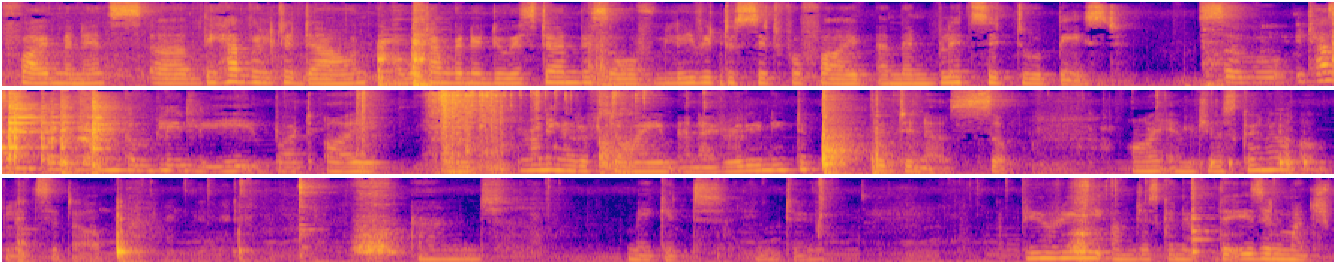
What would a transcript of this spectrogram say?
five minutes. Uh, they have wilted down. Uh, what I'm going to do is turn this off leave it to sit for five and then blitz it to a paste. So it hasn't cooked down completely but I I'm running out of time and I really need to cook the dinner. So I am just gonna blitz it up and make it into puree. I'm just gonna, there isn't much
